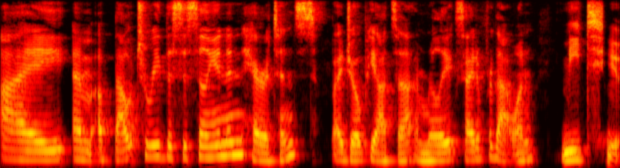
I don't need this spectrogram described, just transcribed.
I am about to read The Sicilian Inheritance by Jo Piazza. I'm really excited for that one. Me too.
